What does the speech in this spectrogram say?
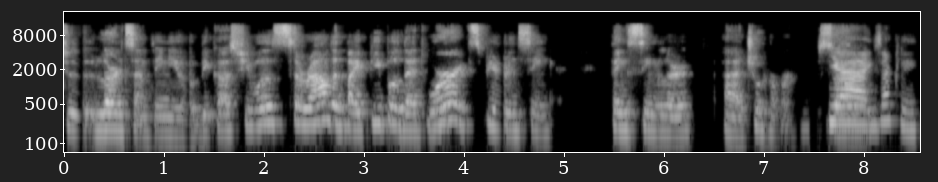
to learn something new because she was surrounded by people that were experiencing things similar uh, to her. So yeah, exactly.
